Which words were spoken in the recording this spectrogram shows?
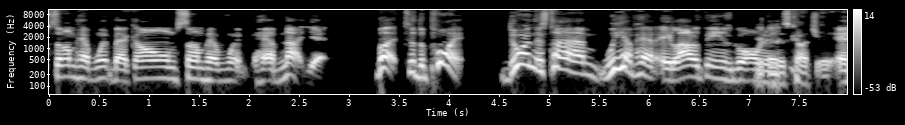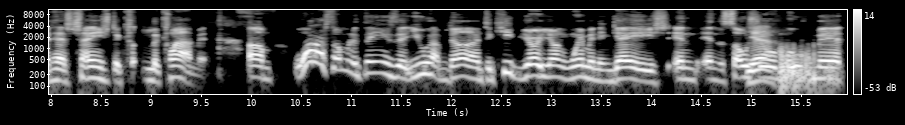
some have went back on, some have went, have not yet. But to the point, during this time, we have had a lot of things go on in this country and has changed the, the climate. Um, what are some of the things that you have done to keep your young women engaged in, in the social yeah. movement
